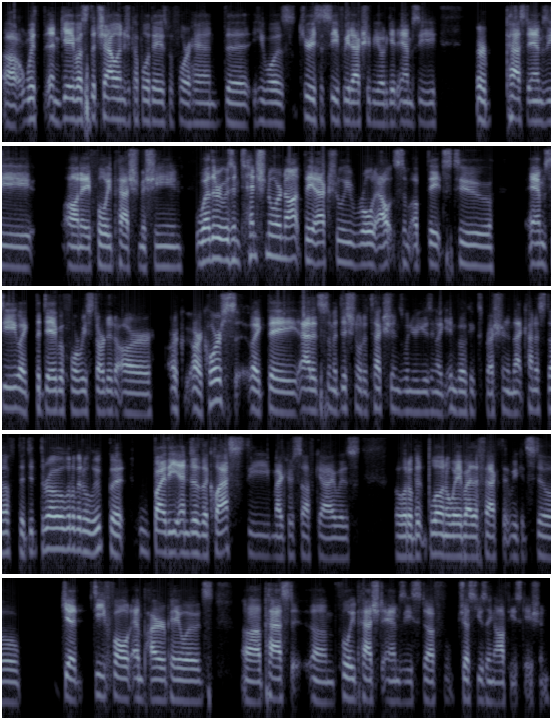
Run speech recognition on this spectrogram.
uh, with and gave us the challenge a couple of days beforehand that he was curious to see if we'd actually be able to get AMSI or past AMSI on a fully patched machine. Whether it was intentional or not, they actually rolled out some updates to AMSI like the day before we started our our our course like they added some additional detections when you're using like invoke expression and that kind of stuff that did throw a little bit of a loop but by the end of the class the microsoft guy was a little bit blown away by the fact that we could still get default empire payloads uh, past um, fully patched AMSI stuff just using obfuscation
